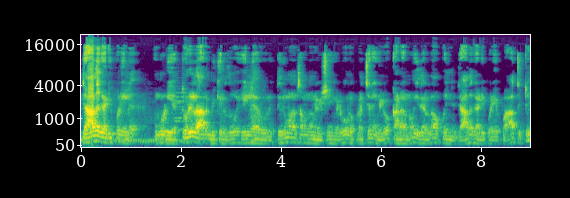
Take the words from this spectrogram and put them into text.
ஜாதக அடிப்படையில் உங்களுடைய தொழில் ஆரம்பிக்கிறதோ இல்லை ஒரு திருமணம் சம்மந்தமான விஷயங்களோ இல்லை பிரச்சனைகளோ கடனோ இதெல்லாம் கொஞ்சம் ஜாதக அடிப்படையை பார்த்துட்டு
